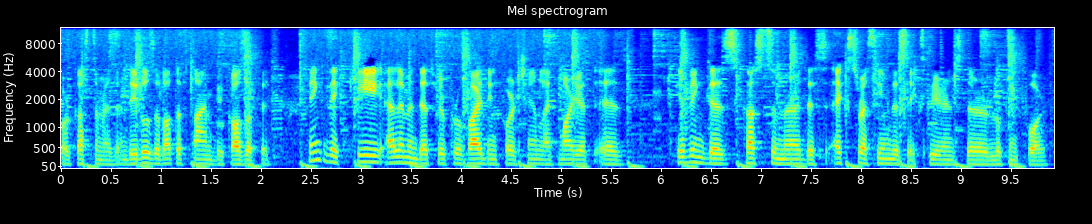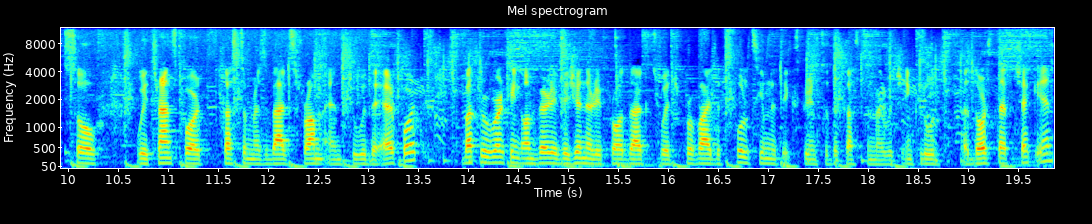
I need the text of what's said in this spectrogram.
for customers and they lose a lot of time because of it. I think the key element that we're providing for a chain like Marriott is giving this customer this extra seamless experience they're looking for. So we transport customers' bags from and to the airport, but we're working on very visionary products which provide a full seamless experience to the customer, which includes a doorstep check-in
